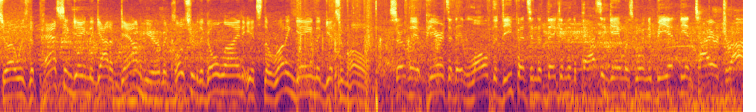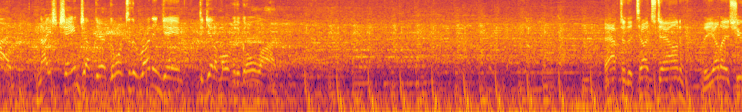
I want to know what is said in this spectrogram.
So it was the passing game that got him down here, but closer to the goal line, it's the running game that gets him home. Certainly appears that they lulled the defense into thinking that the passing game was going to be it the entire drive. Nice change up there going to the running game to get him over the goal line. After the touchdown, the LSU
